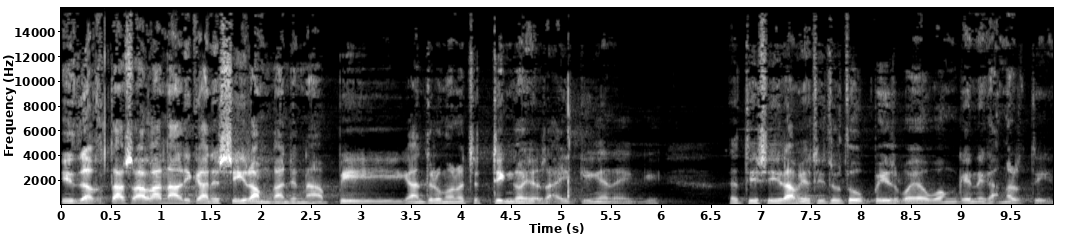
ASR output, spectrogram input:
idza tasala nalikane siram Kanjeng Nabi. Kan durung ana jeding kaya saiki ngene iki. Dadi siram ya ditutupi supaya wong kene gak ngerti.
